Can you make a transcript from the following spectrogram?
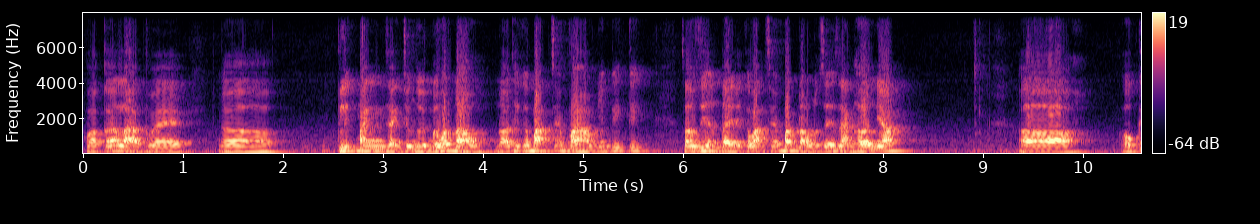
Hoặc là về uh, Clickbank dành cho người mới bắt đầu. Đó thì các bạn sẽ vào những cái, cái giao diện đây để các bạn sẽ bắt đầu nó dễ dàng hơn nhé uh, ok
